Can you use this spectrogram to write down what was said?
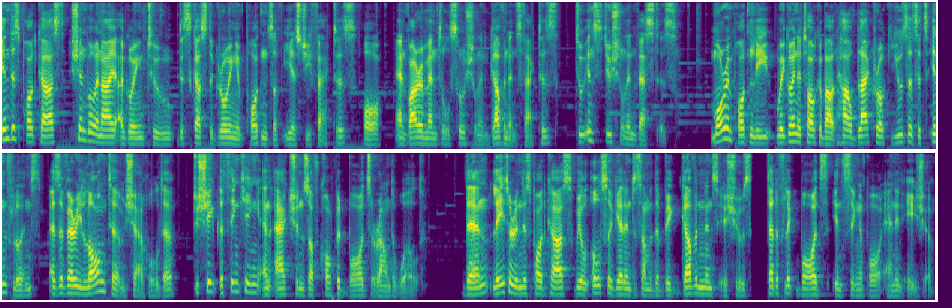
In this podcast, Shinbo and I are going to discuss the growing importance of ESG factors, or environmental, social, and governance factors, to institutional investors. More importantly, we're going to talk about how BlackRock uses its influence as a very long term shareholder to shape the thinking and actions of corporate boards around the world. Then, later in this podcast, we'll also get into some of the big governance issues that afflict boards in Singapore and in Asia.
